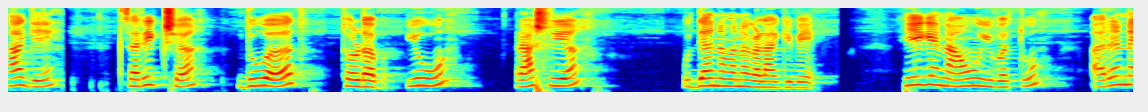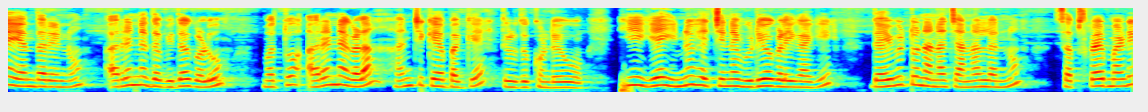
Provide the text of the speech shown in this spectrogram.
ಹಾಗೆ ಸರೀಕ್ಷ ದುವದ್ ತೊಡಬ್ ಇವು ರಾಷ್ಟ್ರೀಯ ಉದ್ಯಾನವನಗಳಾಗಿವೆ. ಹೀಗೆ ನಾವು ಇವತ್ತು ಅರಣ್ಯ ಎಂದರೇನು, ಅರಣ್ಯದ ವಿಧಗಳು ಮತ್ತು ಅರಣ್ಯಗಳ ಹಂಚಿಕೆಯ ಬಗ್ಗೆ ತಿಳಿದುಕೊಂಡೆವು. ಹೀಗೆ ಇನ್ನೂ ಹೆಚ್ಚಿನ ವಿಡಿಯೋಗಳಿಗಾಗಿ ದಯವಿಟ್ಟು ನನ್ನ ಚಾನಲನ್ನು ಸಬ್ಸ್ಕ್ರೈಬ್ ಮಾಡಿ,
